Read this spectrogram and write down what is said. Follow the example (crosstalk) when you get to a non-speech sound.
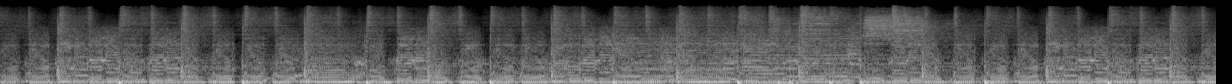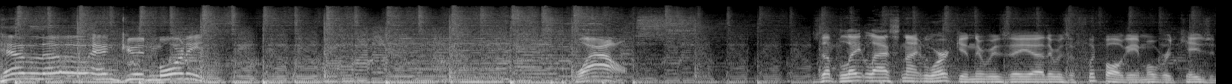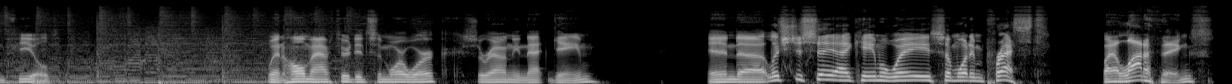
Hello and good morning. Wow. I was up late last night working. There was a uh, there was a football game over at Cajun Field. Went home after, did some more work surrounding that game, and uh, let's just say I came away somewhat impressed by a lot of things.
